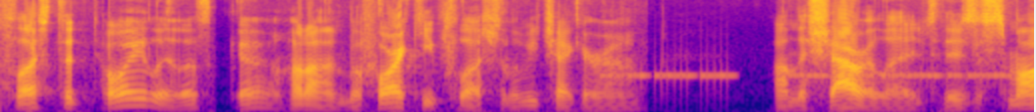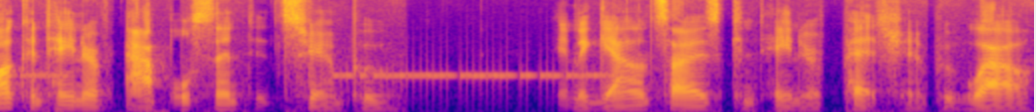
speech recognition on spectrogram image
Flushed the toilet. Let's go. Hold on. Before I keep flushing, let me check around. On the shower ledge, there's a small container of apple-scented shampoo and a gallon-sized container of pet shampoo. Wow.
